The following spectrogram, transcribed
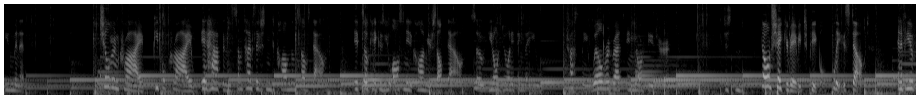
few minutes. Children cry, people cry, it happens. Sometimes they just need to calm themselves down. It's okay because you also need to calm yourself down so you don't do anything that you, trust me, will regret in your future. Just don't shake your baby people. Please don't. And if you've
